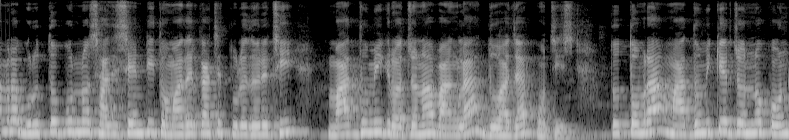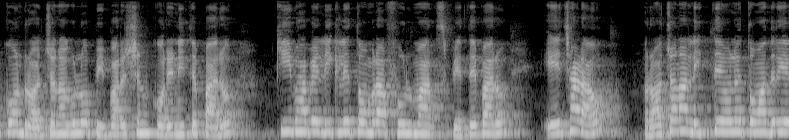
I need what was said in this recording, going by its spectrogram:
আমরা গুরুত্বপূর্ণ সাজেশনটি তোমাদের কাছে তুলে ধরেছি, মাধ্যমিক রচনা বাংলা দু হাজার পঁচিশ। তো তোমরা মাধ্যমিকের জন্য কোন কোন রচনাগুলো প্রিপারেশন করে নিতে পারো, কীভাবে লিখলে তোমরা ফুল মার্কস পেতে পারো, এছাড়াও রচনা লিখতে হলে তোমাদেরকে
